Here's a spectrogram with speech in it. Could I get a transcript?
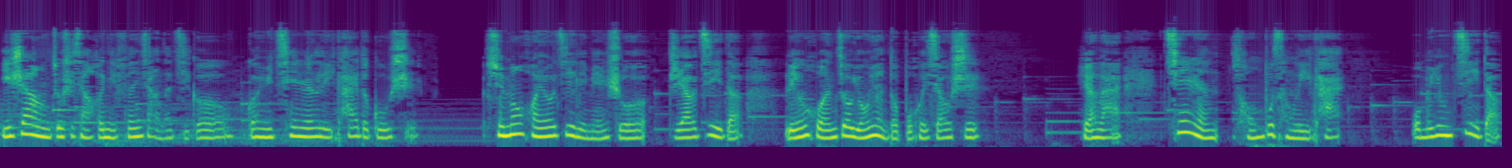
以上就是想和你分享的几个关于亲人离开的故事，《寻梦环游记》里面说，只要记得，灵魂就永远都不会消失。原来，亲人从不曾离开，我们用记得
